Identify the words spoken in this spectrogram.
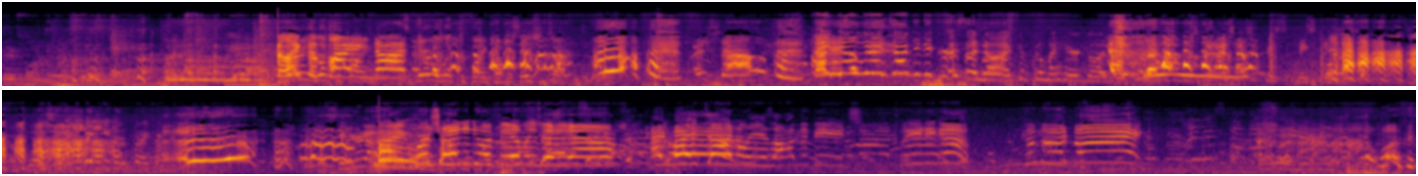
leave them on there. I like the flying nuts. Very electrifying conversations happening today. Michelle. I know, but I'm talking to Chris. I know. I can feel my hair going. All right, we're trying to do a family video, and Mike Donnelly is on the beach cleaning up. Come on, Mike.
